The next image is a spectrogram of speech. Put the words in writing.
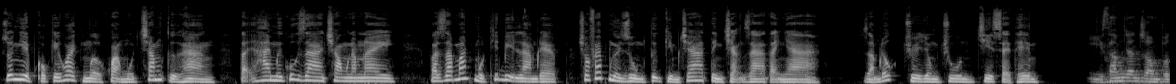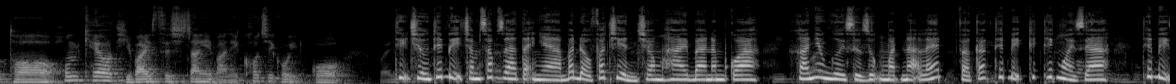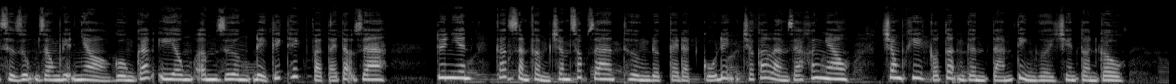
Doanh nghiệp có kế hoạch mở khoảng 100 cửa hàng tại 20 quốc gia trong năm nay và ra mắt một thiết bị làm đẹp cho phép người dùng tự kiểm tra tình trạng da tại nhà. Giám đốc Choi Yong Chun chia sẻ thêm. 2, 3년 전부터 홈케어 디바이스 시장이 많이 커지고 있고 Thị trường thiết bị chăm sóc da tại nhà bắt đầu phát triển trong 2-3 năm qua. Khá nhiều người sử dụng mặt nạ LED và các thiết bị kích thích ngoài da. Thiết bị sử dụng dòng điện nhỏ gồm các ion âm dương để kích thích và tái tạo da. Tuy nhiên, các sản phẩm chăm sóc da thường được cài đặt cố định cho các làn da khác nhau, trong khi có tận gần 8 tỷ người trên toàn cầu.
